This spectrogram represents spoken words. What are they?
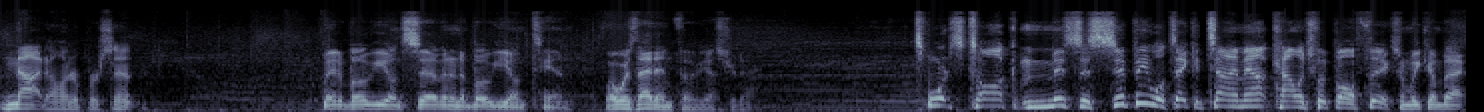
Not 100%. Made a bogey on seven and a bogey on 10. Where was that info yesterday? Sports Talk Mississippi. We'll take a timeout. College football fix when we come back.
